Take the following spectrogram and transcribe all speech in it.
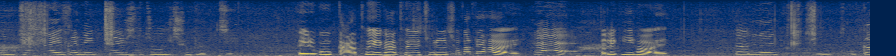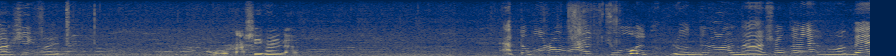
ওর জন্য এখানে একটু এসে চুল শুকাচ্ছি। তো এরকম কাত হয়ে কাত হয়ে চুল শুকাতে হয়? হ্যাঁ। তাহলে কি হয়? তাহলে কাশি হয় না। ও কাশি হয় না? এত বড় বড় চুল রৌদ্র না সকালে হবে?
